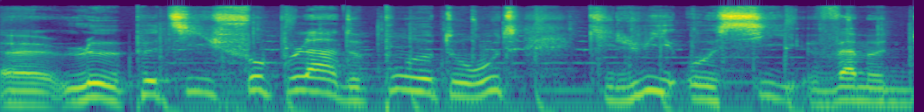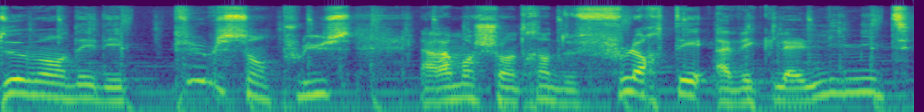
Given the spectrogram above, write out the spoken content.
euh, le petit faux plat de pont d'autoroute qui lui aussi va me demander des pulses en plus. Là vraiment je suis en train de flirter avec la limite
